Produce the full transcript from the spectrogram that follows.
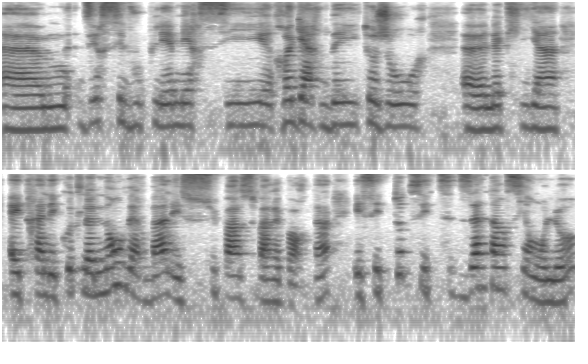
euh, dire s'il vous plaît, merci, regarder toujours euh, le client, être à l'écoute. Le non-verbal est super, super important et c'est toutes ces petites attentions-là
